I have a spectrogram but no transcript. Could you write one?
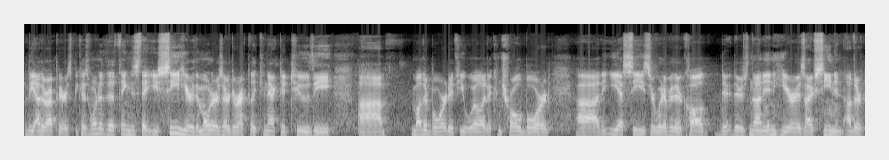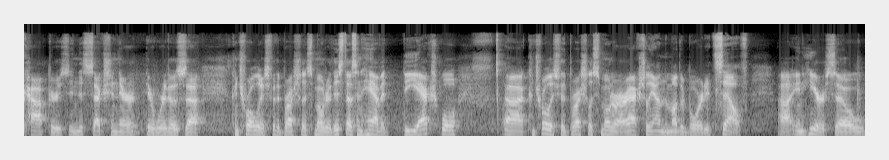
the other up here is because one of the things that you see here, the motors are directly connected to the uh, motherboard, if you will, or the control board, uh, the ESCs or whatever they're called. There, there's none in here, as I've seen in other copters. In this section, there there were those uh, controllers for the brushless motor. This doesn't have it. The actual uh, controllers for the brushless motor are actually on the motherboard itself uh, in here. So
